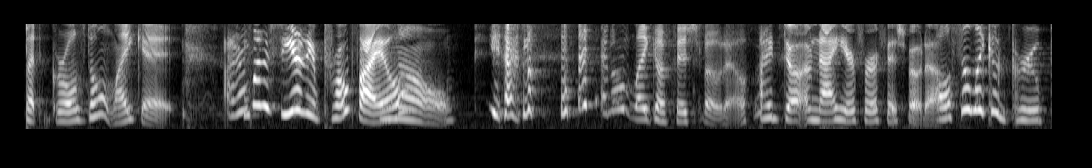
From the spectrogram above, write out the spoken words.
but girls don't like it. I don't want to see it on your profile. No. Yeah, I don't, I don't like a fish photo. I don't. I'm not here for a fish photo. Also, like a group,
